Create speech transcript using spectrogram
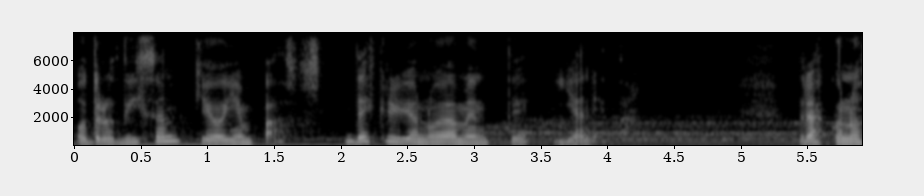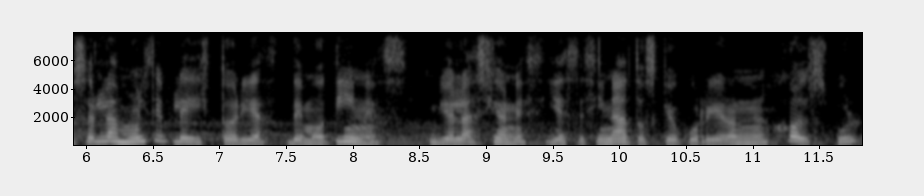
Otros dicen que oyen pasos, describió nuevamente Yaneta. Tras conocer las múltiples historias de motines, violaciones y asesinatos que ocurrieron en Holzburg,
